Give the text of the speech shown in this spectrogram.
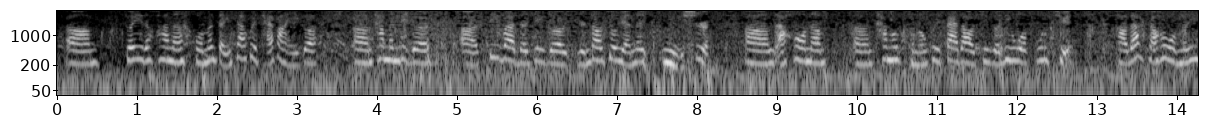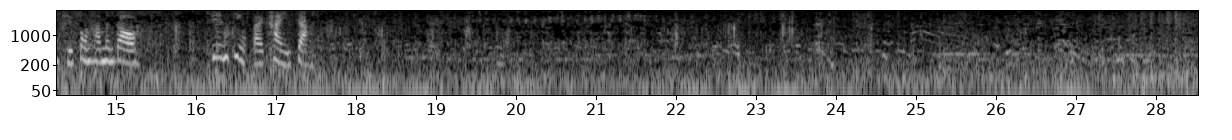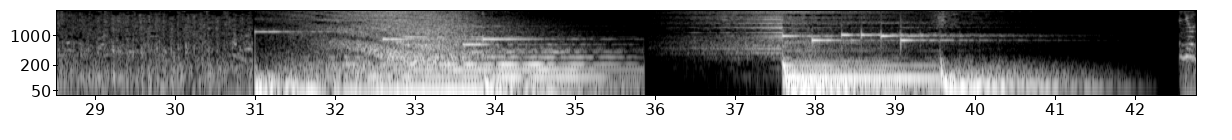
嗯，所以的话呢，我们等一下会采访一个，嗯，他们这个呃 CY 的这个人道救援的女士，呃，然后呢。嗯，他们可能会带到这个利沃夫去。好的，然后我们一起送他们到边境来看一下。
